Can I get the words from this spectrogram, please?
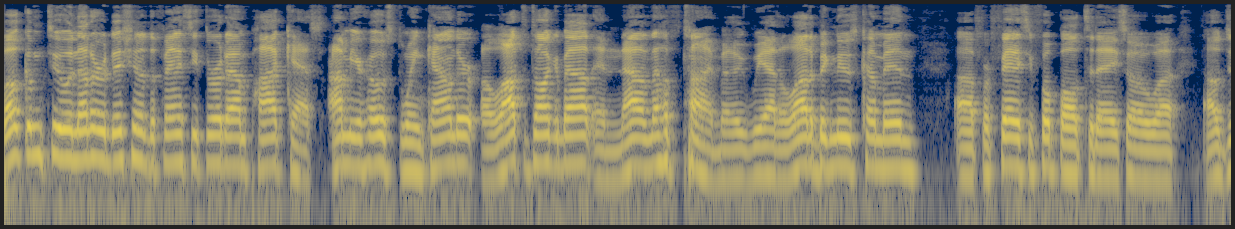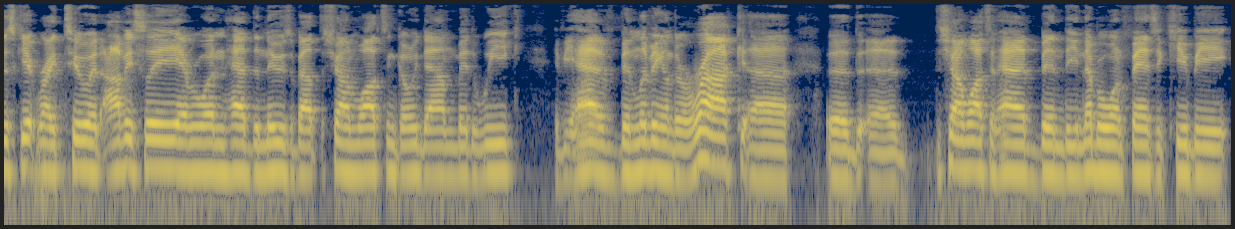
Welcome to another edition of the Fantasy Throwdown Podcast. I'm your host, Dwayne Calendar. A lot to talk about and not enough time. Uh, we had a lot of big news come in uh, for fantasy football today, so uh, I'll just get right to it. Obviously, everyone had the news about Deshaun Watson going down midweek. If you have been living under a rock, uh, uh, Deshaun Watson had been the number one fantasy QB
